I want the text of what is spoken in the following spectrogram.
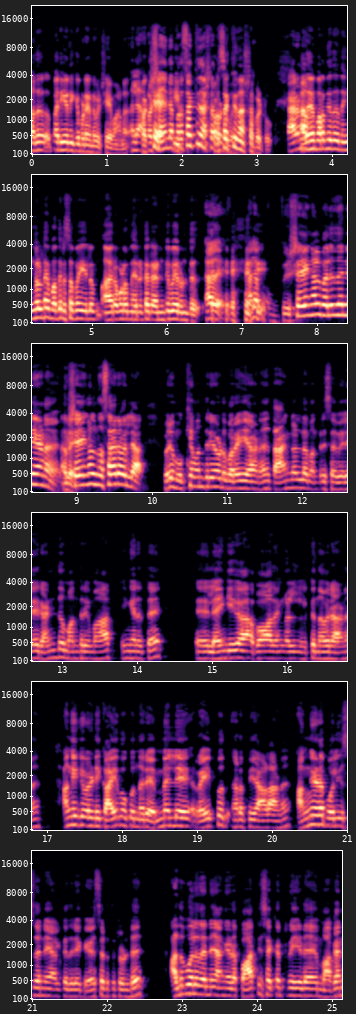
അത് പരിഗണിക്കപ്പെടേണ്ട വിഷയമാണ്. പക്ഷേ പ്രസക്തി നഷ്ടപ്പെട്ടു അദ്ദേഹം പറഞ്ഞത് നിങ്ങളുടെ മന്ത്രിസഭയിലും ആരോപണം നേരിട്ട രണ്ടുപേരുണ്ട്. അതെ. വിഷയങ്ങൾ വലുത് തന്നെയാണ്. വിഷയങ്ങൾ നിസ്സാരമല്ല. ഒരു മുഖ്യമന്ത്രിയോട് പറയുകയാണ് താങ്കളുടെ മന്ത്രിസഭയിലെ രണ്ട് മന്ത്രിമാർ ഇങ്ങനത്തെ ലൈംഗിക അപവാദങ്ങളിൽ നിൽക്കുന്നവരാണ്. അങ്ങയ്ക്ക് വേണ്ടി കൈപൊക്കുന്ന ഒരു എം എൽ എ റേപ്പ് നടത്തിയ ആളാണ്. അങ്ങയുടെ പോലീസ് തന്നെ അയാൾക്കെതിരെ കേസെടുത്തിട്ടുണ്ട്. അതുപോലെ തന്നെ അങ്ങയുടെ പാർട്ടി സെക്രട്ടറിയുടെ മകൻ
